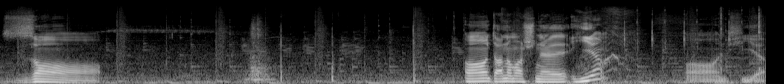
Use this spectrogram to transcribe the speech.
So. Und dann nochmal schnell hier. Und hier.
